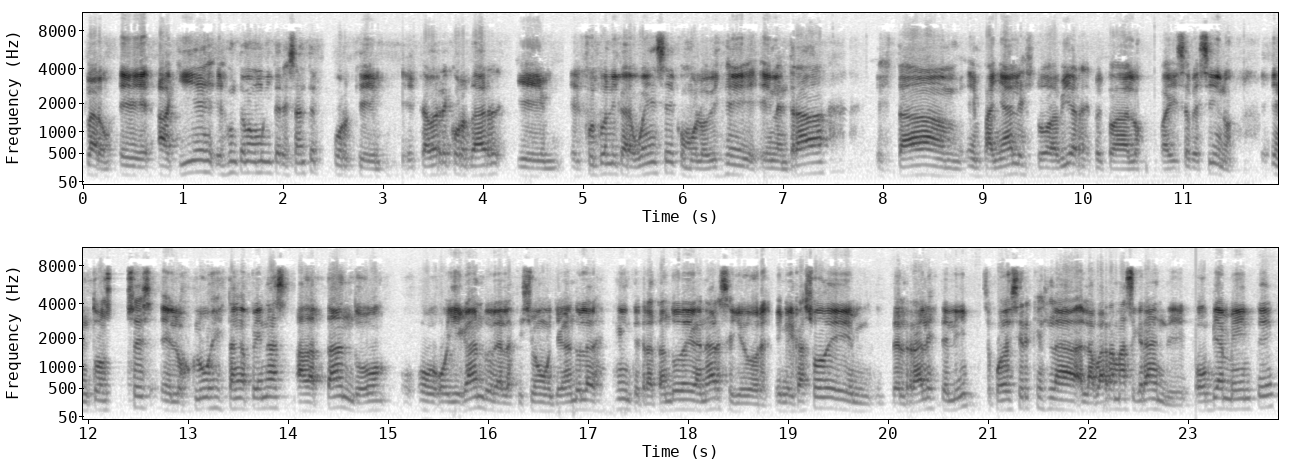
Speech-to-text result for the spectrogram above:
Claro, eh, aquí es, un tema muy interesante porque eh, cabe recordar que el fútbol nicaragüense, como lo dije en la entrada, está mm, en pañales todavía respecto a los países vecinos. Entonces, eh, los clubes están apenas adaptando o, llegándole a la afición o llegándole a la gente, tratando de ganar seguidores. En el caso de, del Real Estelí, se puede decir que es la, la, barra más grande. Obviamente,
